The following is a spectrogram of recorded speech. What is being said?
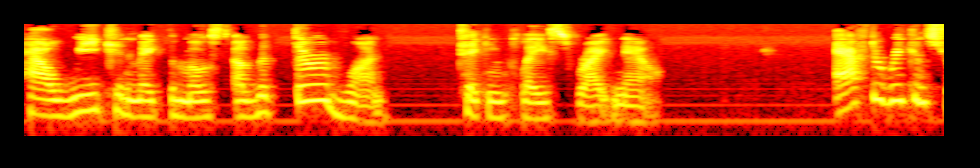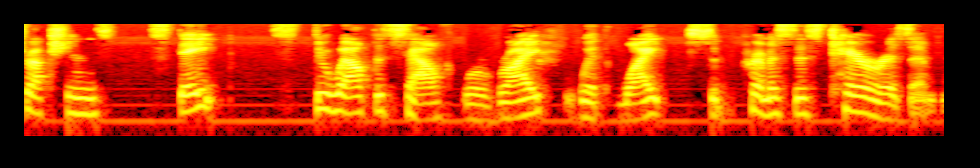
how we can make the most of the third one taking place right now. After Reconstructions, states throughout the South were rife with white supremacist terrorism,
